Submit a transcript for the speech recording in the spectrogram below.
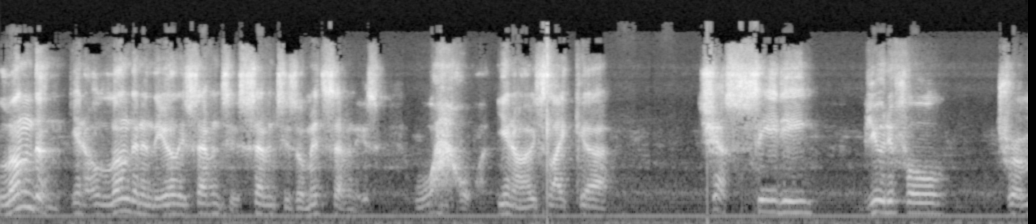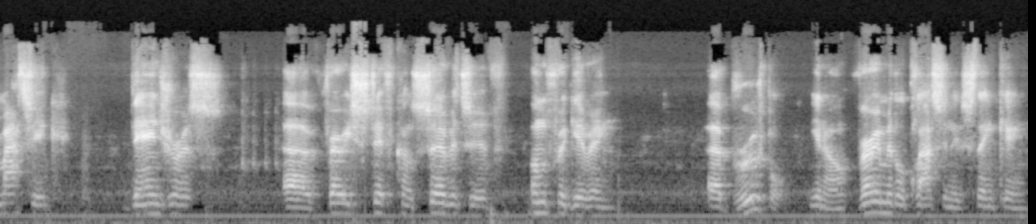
London, you know, London in the early 70s, 70s or mid 70s, wow, you know, it's like uh, just seedy, beautiful, dramatic, dangerous, uh, very stiff, conservative, unforgiving, uh, brutal you know, very middle class in his thinking.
